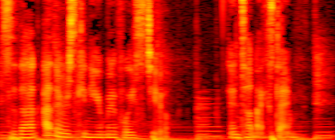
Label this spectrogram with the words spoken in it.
so that others can hear my voice too. Until next time.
